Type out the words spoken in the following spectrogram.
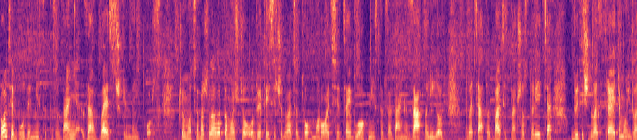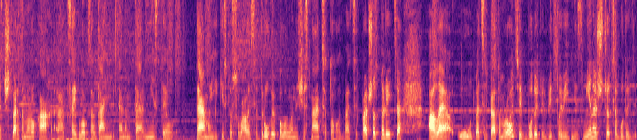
році буде містити завдання за весь шкільний курс. Чому це важливо? Тому що у 2022 році цей блок містив завдання за період 20-21 століття. У 2023 і 2024 роках е, цей блок завдань НМТ містив теми, які стосувалися другої половини 16-21 століття. Але у 25-му році будуть відповідні зміни, що це будуть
